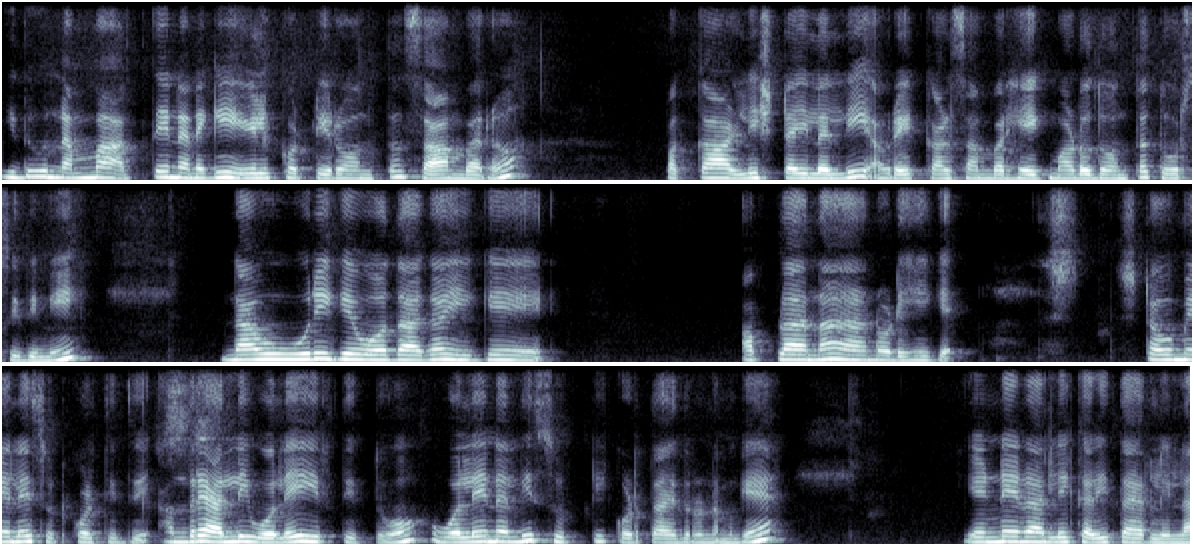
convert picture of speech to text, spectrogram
ಇದು ನಮ್ಮ ಅತ್ತೆ ನನಗೆ ಹೇಳಿಕೊಟ್ಟಿರೋ ಅಂಥ ಸಾಂಬಾರು. ಪಕ್ಕಾ ಹಳ್ಳಿ ಸ್ಟೈಲಲ್ಲಿ ಅವರೆಕಾಳು ಸಾಂಬಾರು ಹೇಗೆ ಮಾಡೋದು ಅಂತ ತೋರಿಸಿದ್ದೀನಿ ನಾವು ಊರಿಗೆ ಹೋದಾಗ ಹೀಗೆ ಹಪ್ಳನ ನೋಡಿ ಹೀಗೆ ಸ್ಟವ್ ಮೇಲೆ ಸುಟ್ಕೊಳ್ತಿದ್ವಿ. ಅಂದರೆ ಅಲ್ಲಿ ಒಲೆ ಇರ್ತಿತ್ತು. ಒಲೆಯಲ್ಲಿ ಸುಟ್ಟಿ ಕೊಡ್ತಾಯಿದ್ರು ನಮಗೆ. ಎಣ್ಣೆನಲ್ಲಿ ಕರಿತಾ ಇರಲಿಲ್ಲ.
